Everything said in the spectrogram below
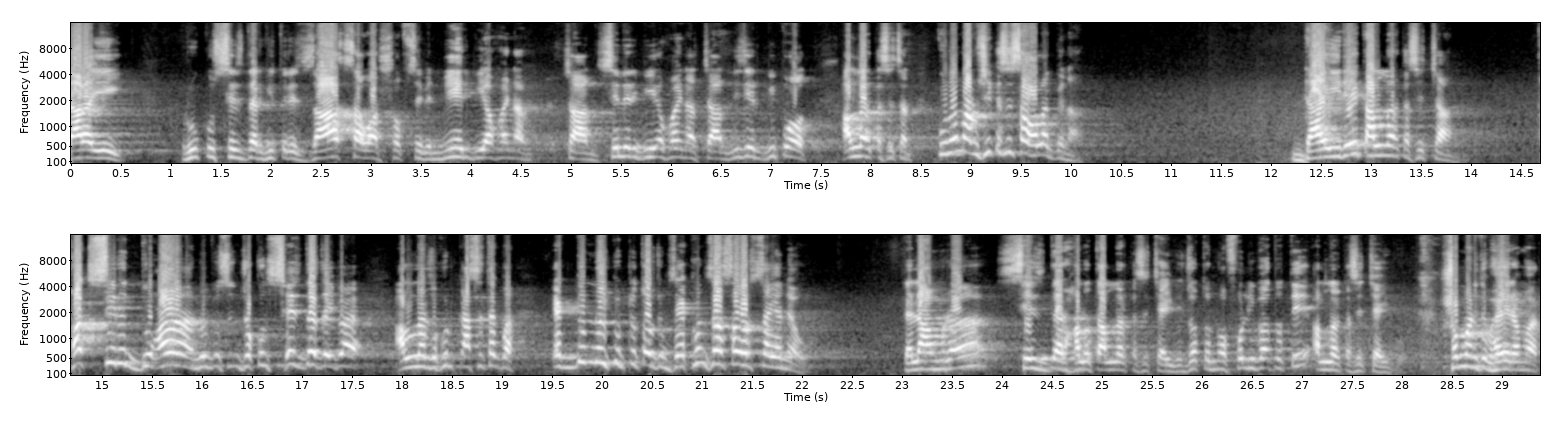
দাঁড়াই রুকু, সেজদার ভিতরে যা চাওয়ার সব সেবেন মেয়ের বিয়া হয় না। চান, ছেলের বিয়ে হয় না চান, নিজের বিপদ, আল্লাহর কাছে চান, কোনো মানুষের কাছে চাওয়া লাগবে না। ডাইরেক্ট আল্লাহর কাছে চান। ফাকসির দোয়া যখন সেজদা যাইবা, আল্লাহর যখন কাছে থাকবা, একদম নৈকুট্য তর্জন এখন যা চাওয়ার চাইয়া নেও। তাহলে আমরা সেজদার হালত আল্লাহর কাছে চাইব, যত নফল ইবাদতে আল্লাহর কাছে চাইব। সম্মানিত ভাইয়ের আমার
